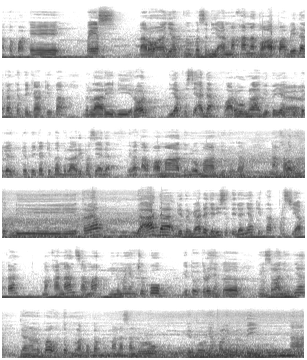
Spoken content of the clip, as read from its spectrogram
atau pakai pes taruh aja persediaan makanan atau apa. Beda kan ketika kita berlari di road dia pasti ada warung lah gitu ya. Ya. ketika ketika kita berlari pasti ada lewat Alfamart, Indomaret gitu kan nah kalau untuk di trail nggak ada gitu nggak ada. Jadi setidaknya kita persiapkan makanan sama minuman yang cukup gitu. Terus yang ke yang selanjutnya jangan lupa untuk melakukan pemanasan dulu gitu yang paling penting. Nah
